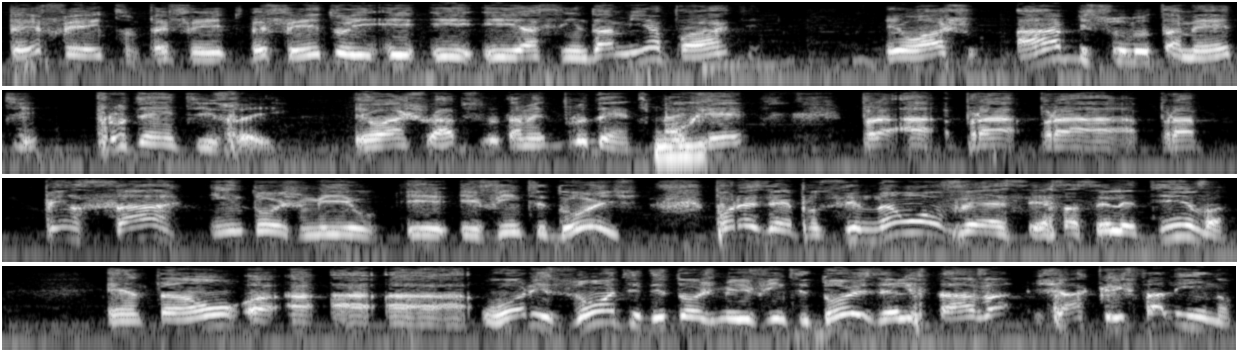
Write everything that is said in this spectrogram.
Perfeito, perfeito, perfeito. E, e, e, e assim, da minha parte, eu acho absolutamente prudente isso aí. Eu acho absolutamente prudente, Mas... porque para pensar em 2022, por exemplo, se não houvesse essa seletiva, então a, a, a, o horizonte de 2022 ele estava já cristalino,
